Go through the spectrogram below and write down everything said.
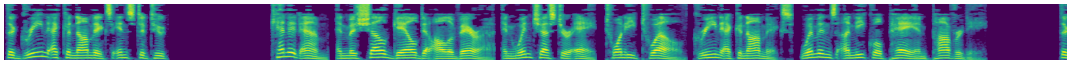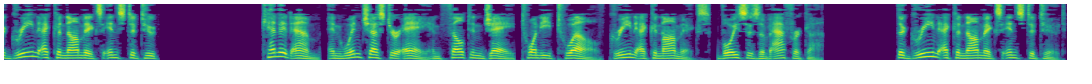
The Green Economics Institute Kennett M., and Michelle Gale de Oliveira, and Winchester A., 2012 Green Economics, Women's Unequal Pay and Poverty. The Green Economics Institute Kennett M., and Winchester A. and Felton J. 2012 Green Economics, Voices of Africa. The Green Economics Institute.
